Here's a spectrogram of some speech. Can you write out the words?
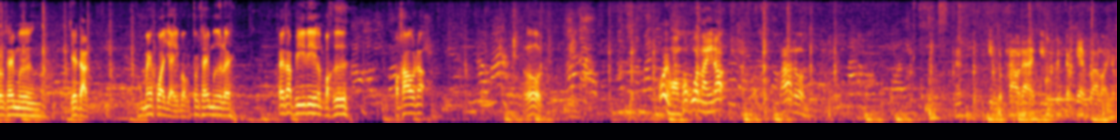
ต้องใช้มือ เจ๊ดัดแม่ครัวใหญ่บอกต้องใช้มือเลย แต่ถ้าพีนี่บอกคือบอกเข้าเนาะเออ โอ้ยหอมข้าวคั่วในเนาะอ้าโดนนะกินกับข้าวได้ กินเป็นกับแก้มก็อร่อยครับ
